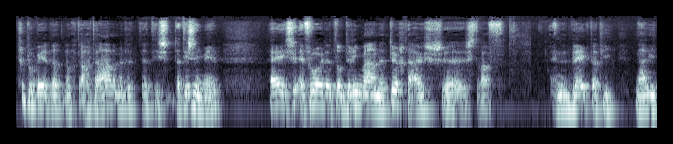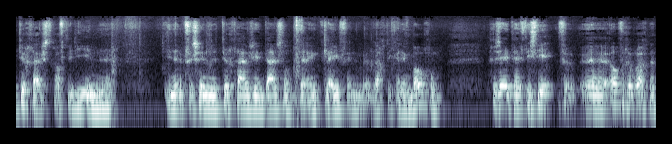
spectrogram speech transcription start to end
geprobeerd dat nog te achterhalen, maar dat, dat, is, dat is niet meer. Hij is veroordeeld tot drie maanden tuchthuisstraf. en het bleek dat hij na die tuchthuisstraf die hij in, in verschillende tuchthuizen in Duitsland, uh, in Kleef en dacht ik en in Bochum gezeten heeft, is hij uh, overgebracht naar,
